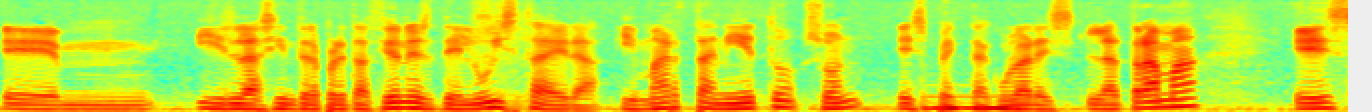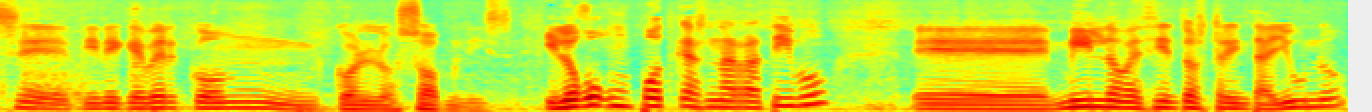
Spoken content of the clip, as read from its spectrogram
Eh, y las interpretaciones de Luis Taera y Marta Nieto son espectaculares. La trama es eh, tiene que ver con, con, los ovnis. Y luego un podcast narrativo, eh, 1931,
